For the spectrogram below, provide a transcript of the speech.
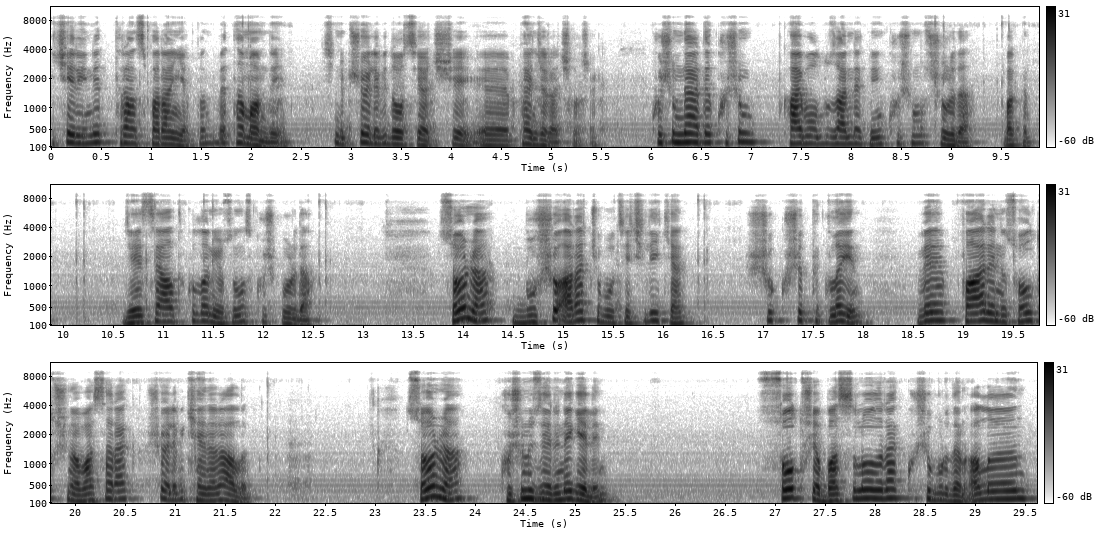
içeriğini transparan yapın ve tamam deyin. Şimdi şöyle bir dosya aç, şey, e, pencere açılacak. Kuşum nerede? Kuşum kayboldu zannetmeyin. Kuşumuz şurada. Bakın. CS6 kullanıyorsanız kuş burada. Sonra bu şu araç çubuğu seçiliyken şu kuşu tıklayın ve farenin sol tuşuna basarak şöyle bir kenara alın. Sonra kuşun üzerine gelin. Sol tuşa basılı olarak kuşu buradan alın,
